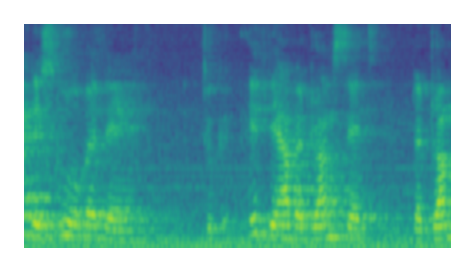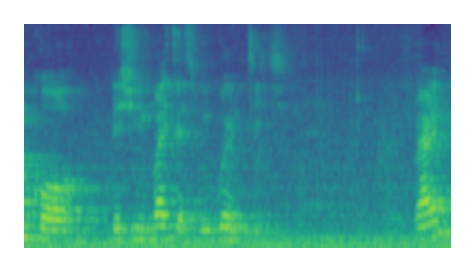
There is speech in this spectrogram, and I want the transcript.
like the school over there, to, if they have a drum set, the drum corps, they should invite us, we go and teach. Right?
